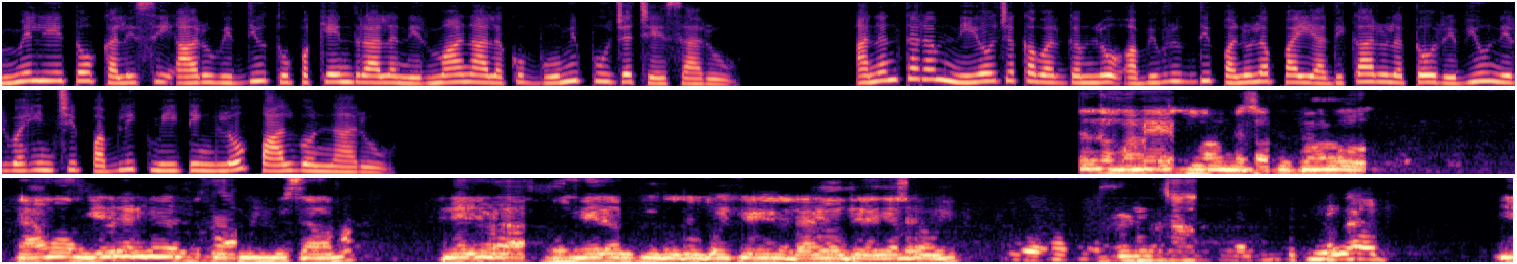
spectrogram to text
ఎమ్మెల్యేతో కలిసి ఆరు విద్యుత్ ఉపకేంద్రాల నిర్మాణాలకు భూమిపూజ చేశారు. అనంతరం నియోజకవర్గంలో అభివృద్ధి పనులపై అధికారులతో రివ్యూ నిర్వహించి పబ్లిక్ మీటింగ్లో పాల్గొన్నారు. మమేకమైన సందర్భంలో మేము ఏది అడిగినా ప్రారంభిస్తాము నేను కూడా మీరు ధన్యవాదాలు తెలియజేస్తాము ఈ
